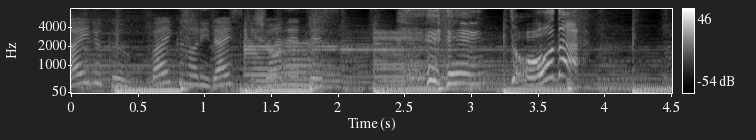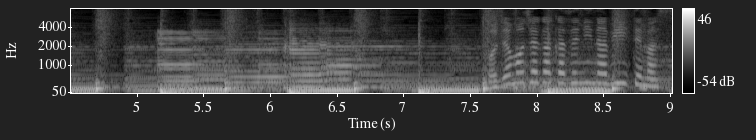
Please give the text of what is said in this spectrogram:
アイルくん、バイク乗り大好き少年です。へへんどうだ？もじゃもじゃが風になびいてます。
